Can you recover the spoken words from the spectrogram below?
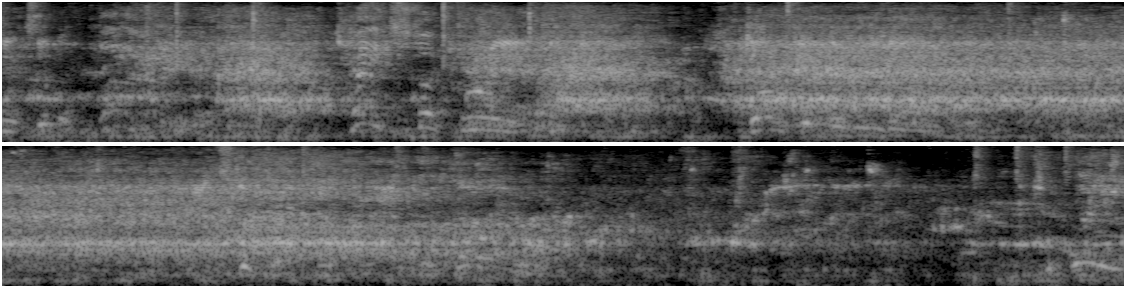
Into the lane. Takes the three. Don't get the rebound. It's deflected out of the corner. To Wade.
